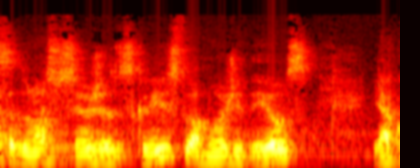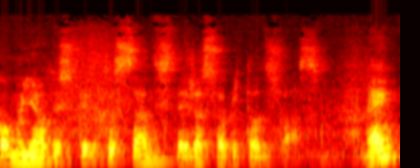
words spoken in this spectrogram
graça do nosso Senhor Jesus Cristo, o amor de Deus e a comunhão do Espírito Santo esteja sobre todos vós. Amém?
